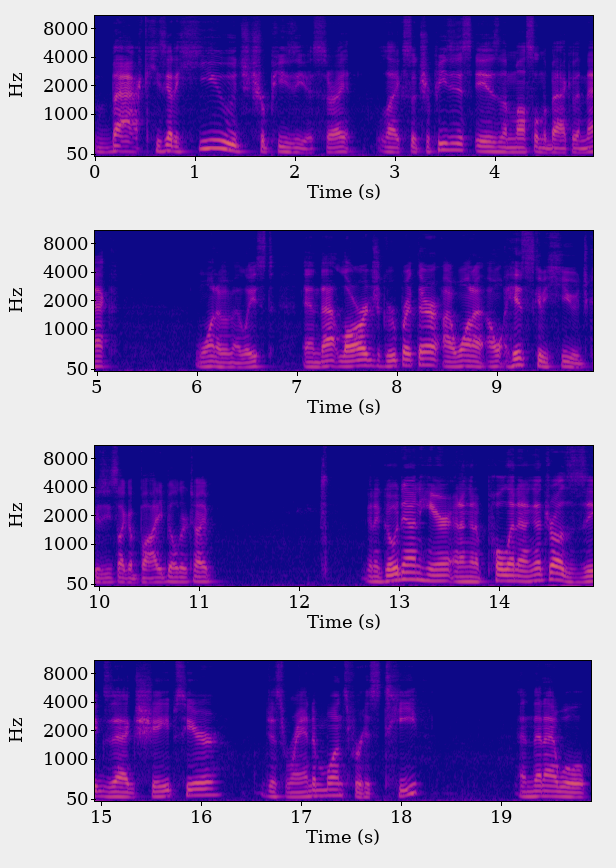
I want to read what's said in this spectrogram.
back. He's got a huge trapezius, right? Like, so trapezius is the muscle in the back of the neck, one of them at least. And that large group right there, I want to, his is going to be huge because he's like a bodybuilder type. I'm going to go down here and I'm going to pull in, and I'm going to draw zigzag shapes here, just random ones for his teeth. And then I will,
